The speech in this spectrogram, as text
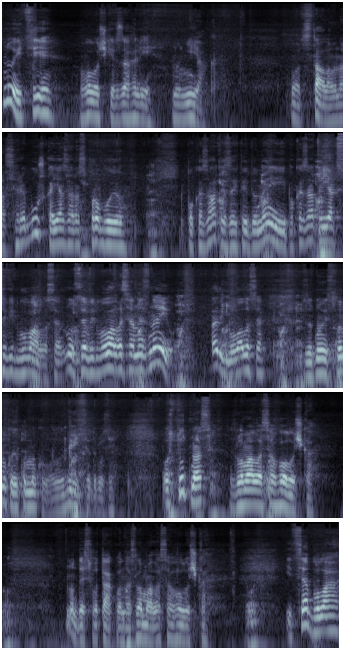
Ну і ці голочки взагалі ну ніяк. От стала у нас грибушка. Я зараз спробую показати, зайти до неї і показати, як це відбувалося. Ну, це відбувалося не з нею, а відбувалося з одною свинкою, яку ми кололи. Дивіться, друзі. Ось тут у нас зламалася голочка. Ну, десь отак вона зламалася голочка. І це була,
